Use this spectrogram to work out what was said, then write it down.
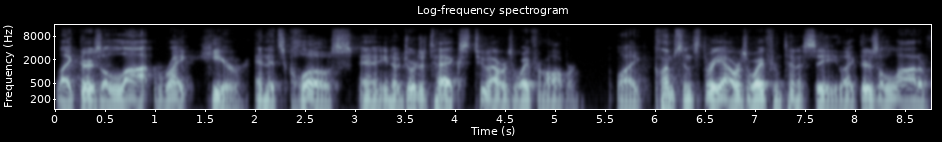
Like there's a lot right here, and it's close. And you know, Georgia Tech's two hours away from Auburn. Like Clemson's three hours away from Tennessee. Like there's a lot of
